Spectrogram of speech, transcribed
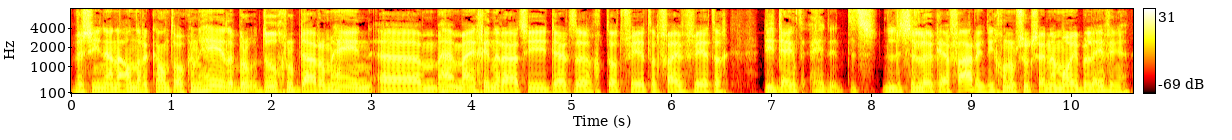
we zien aan de andere kant ook een hele doelgroep daaromheen. Ehm, hè, mijn generatie, 30 tot 40, 45, die denkt: hey, dit, is, dit is een leuke ervaring. Die gewoon op zoek zijn naar mooie belevingen.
